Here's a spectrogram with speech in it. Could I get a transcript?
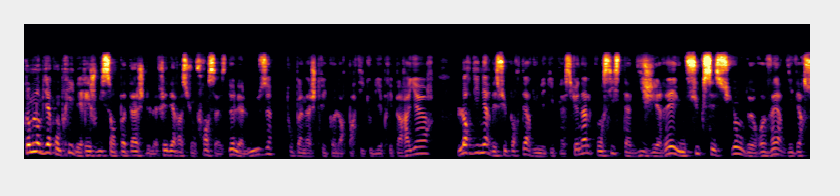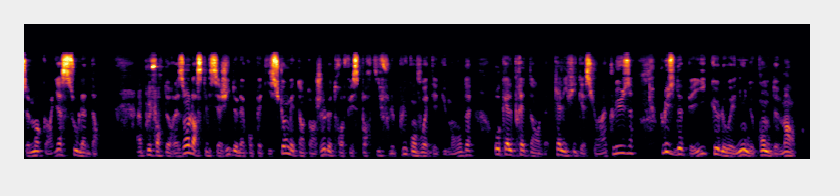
Comme l'ont bien compris les réjouissants potages de la Fédération française de la loose, tout panache tricolore particulier pris par ailleurs, l'ordinaire des supporters d'une équipe nationale consiste à digérer une succession de revers diversement coriaces sous la dent à plus forte raison lorsqu'il s'agit de la compétition mettant en jeu le trophée sportif le plus convoité du monde, auquel prétendent, qualification incluse, plus de pays que l'ONU ne compte de membres.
